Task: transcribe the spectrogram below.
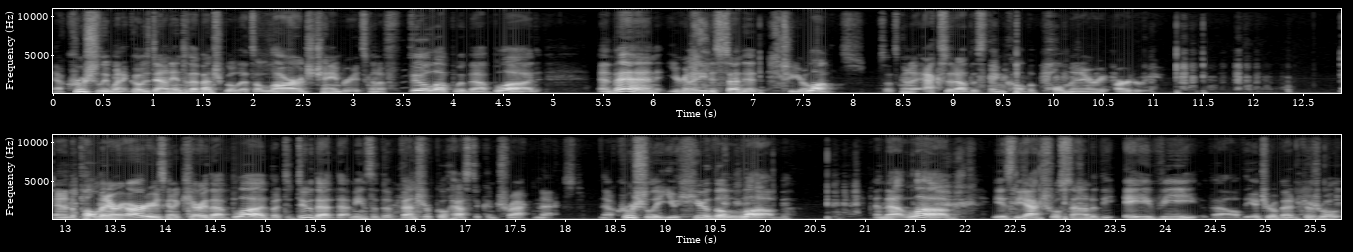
Now, crucially, when it goes down into that ventricle, that's a large chamber. It's going to fill up with that blood, and then you're going to need to send it to your lungs. So it's going to exit out this thing called the pulmonary artery. And the pulmonary artery is going to carry that blood, but to do that, that means that the ventricle has to contract next. Now, crucially, you hear the lub, and that lub is the actual sound of the AV valve, the atrioventricular,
